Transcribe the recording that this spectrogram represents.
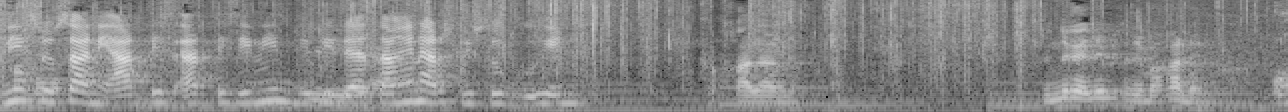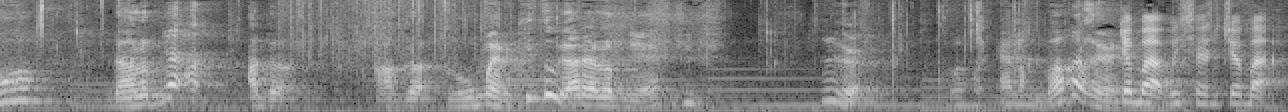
Ini susah nih artis-artis ini Iya. didatangin harus disuguhin. Makanan. Ini kayaknya bisa dimakan ya? Oh, dalamnya ada agak lumer gitu ya dalamnya ya. Enggak. Enak banget ya. Coba bisa dicoba.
